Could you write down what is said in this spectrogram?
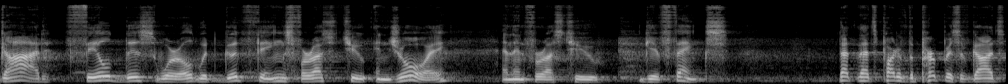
God filled this world with good things for us to enjoy and then for us to give thanks. That, that's part of the purpose of God's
